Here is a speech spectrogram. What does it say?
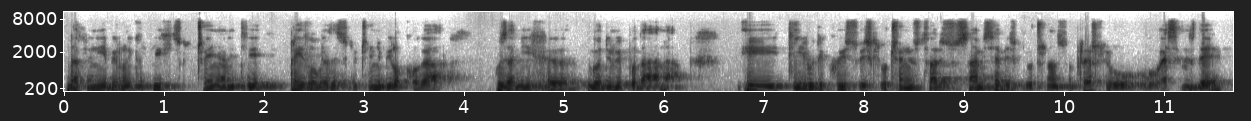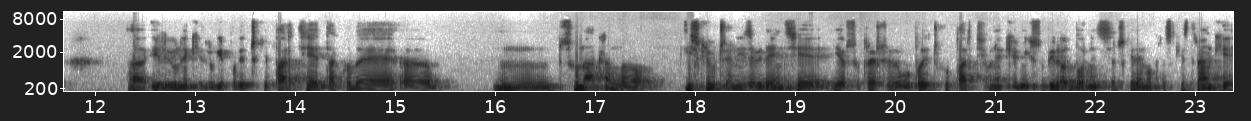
Dakle, nije bilo nikakvih isključenja, niti prijedloga za isključenje bilo koga u zadnjih e, godinu i po dana. I ti ljudi koji su isključeni, u stvari su sami sebe isključeni, su prešli u SNSD ili u neke druge političke partije, tako da je, su nakladno isključeni iz evidencije, jer su prešli u drugu političku partiju. Neki od njih su bili odbornici Srpske demokratske stranke,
